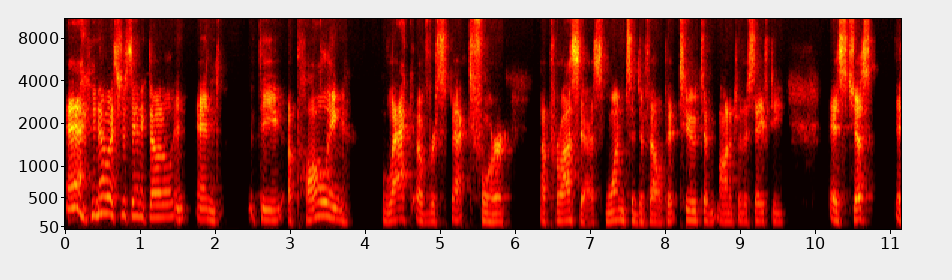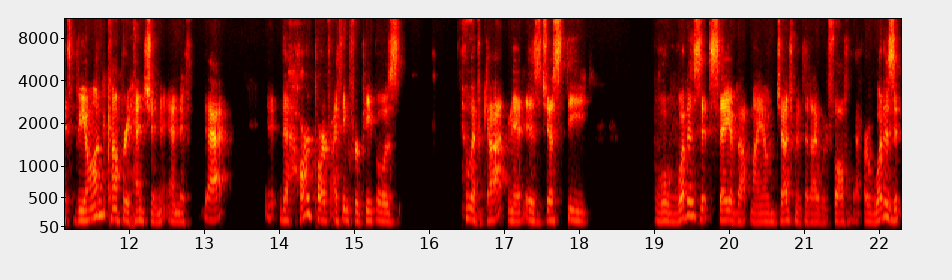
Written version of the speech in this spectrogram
eh, you know, it's just anecdotal. And, and the appalling lack of respect for a process one to develop it two to monitor the safety. It's just it's beyond comprehension. And if that the hard part i think for people is who have gotten it is just the well what does it say about my own judgment that i would fall for that? Or what does it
